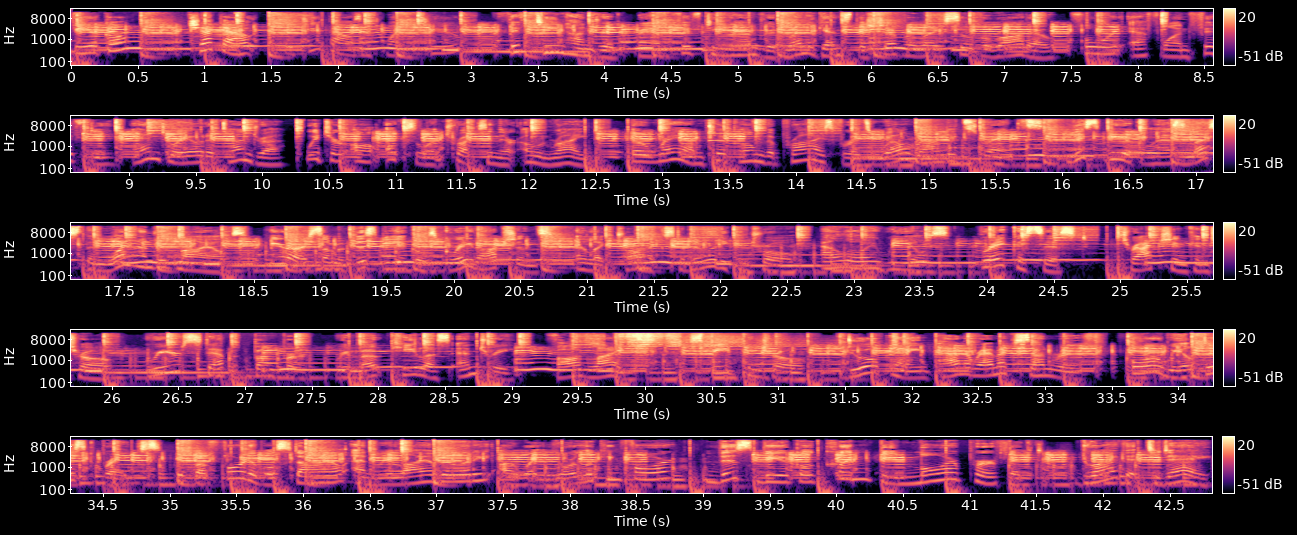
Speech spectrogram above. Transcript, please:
vehicle? Check out the 2022 1500. Ram 1500 went against the Chevrolet Silverado, Ford F-150, and Toyota Tundra, which are all excellent trucks in their own right. The Ram took home the prize for its well-rounded strengths. This vehicle has less than 100 miles. Here are some of this vehicle's great options. Electronic stability control, alloy wheels, brake assist, traction control, rear step bumper, remote keyless entry, fog lights, speed control, dual pane panoramic sunroof, four-wheel disc brakes. If affordable style and reliability are what you're looking for, this vehicle couldn't be more perfect. Drive it today.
